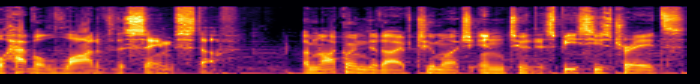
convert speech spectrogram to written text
will have a lot of the same stuff. I'm not going to dive too much into the species traits,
